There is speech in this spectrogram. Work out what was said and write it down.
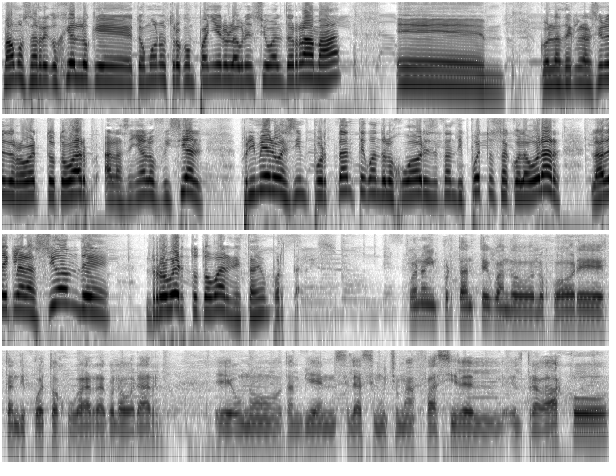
Vamos a recoger lo que tomó nuestro compañero Laurencio Valderrama em, con las declaraciones de Roberto Tobar a la señal oficial. Primero es importante cuando los jugadores están dispuestos a colaborar. La declaración de Roberto Tobar en Estadio Portal. Bueno, es importante cuando los jugadores están dispuestos a jugar, a colaborar. Eh, uno también se le hace mucho más fácil el, trabajo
